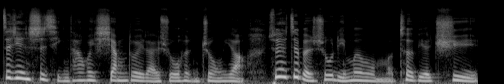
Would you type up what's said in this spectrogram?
这件事情它会相对来说很重要。所以这本书里面，我们特别去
